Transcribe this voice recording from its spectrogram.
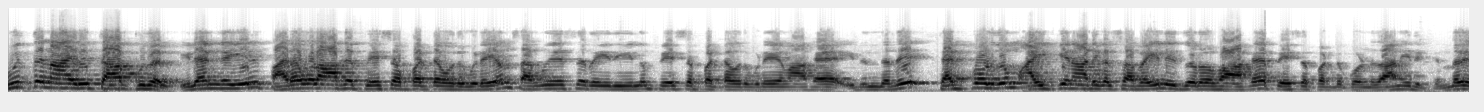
உயிர்த்த ஞாயிறு தாக்குதல். இலங்கையில் பரவலாக பேசப்பட்ட ஒரு விடயம் சர்வதேச ரீதியிலும் பேசப்பட்ட ஒரு விடயமாக இருந்தது. தற்பொழுதும் ஐக்கிய நாடுகள் சபையில் இது தொடர்பாக பேசப்பட்டுக் கொண்டுதான் இருக்கின்றது.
